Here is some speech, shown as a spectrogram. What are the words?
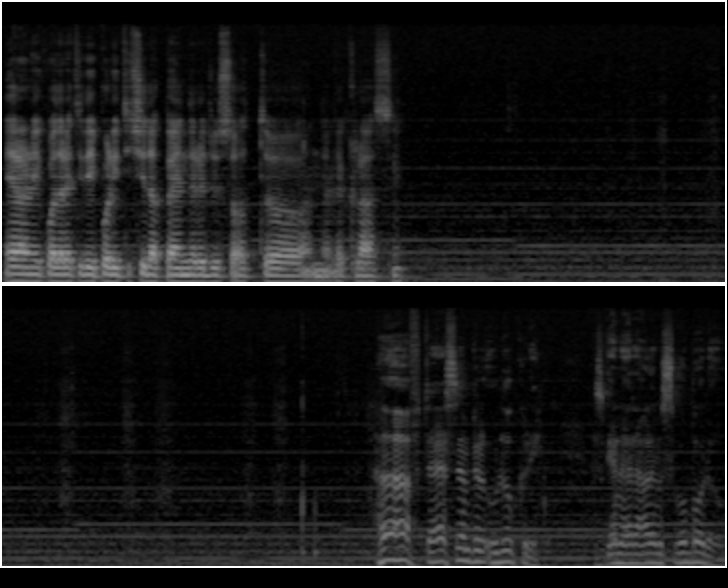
Erano i quadretti dei politici da appendere giù sotto nelle classi. Ha, v té jsem byl u Dukly. S generálem Svobodou.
